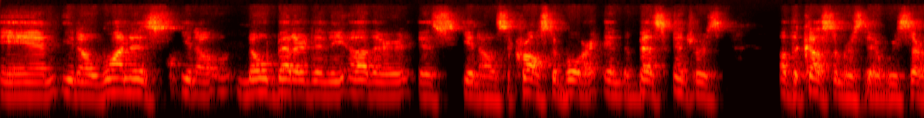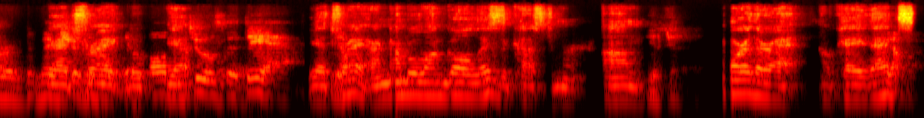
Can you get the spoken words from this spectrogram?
And you know, one is, you know, no better than the other is, you know, it's across the board in the best interest of the customers that we serve to make That's sure right. all yep. the tools that they have. That's yep. right. Our number one goal is the customer. Um, yes. where they're at. Okay. That's yep.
